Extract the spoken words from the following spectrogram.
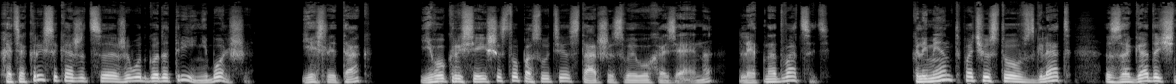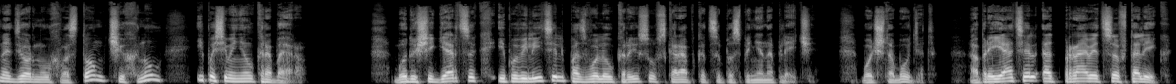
хотя крысы, кажется, живут года три, не больше. Если так, его крысейшество, по сути, старше своего хозяина лет на двадцать. Климент, почувствовав взгляд, загадочно дернул хвостом, чихнул и посеменил к Роберу. Будущий герцог и повелитель позволил крысу вскарабкаться по спине на плечи. Будь что будет. А приятель отправится в Талик.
